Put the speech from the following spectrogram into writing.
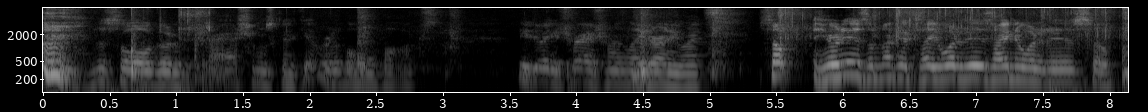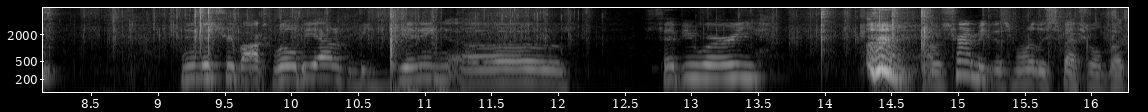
this will all go to the trash. I'm just going to get rid of the whole box. Need to make a trash run later anyway. So here it is. I'm not going to tell you what it is. I know what it is. So the mystery box will be out at the beginning of February. I was trying to make this more really special, but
